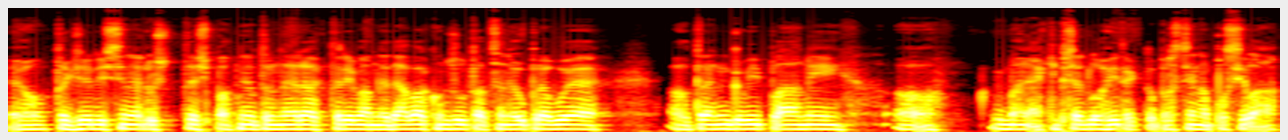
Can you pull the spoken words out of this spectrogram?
Jo, takže když si najdete špatného trenéra, který vám nedává konzultace, neupravuje uh, tréninkové plány, uh, má nějaký předlohy, tak to prostě naposílá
